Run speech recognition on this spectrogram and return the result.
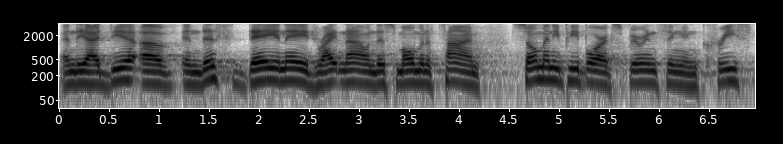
and the idea of, in this day and age, right now, in this moment of time, so many people are experiencing increased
